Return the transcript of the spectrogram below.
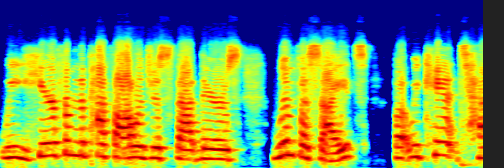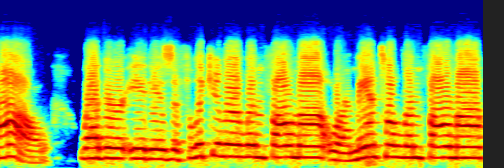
we hear from the pathologist that there's lymphocytes, but we can't tell whether it is a follicular lymphoma or a mantle lymphoma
